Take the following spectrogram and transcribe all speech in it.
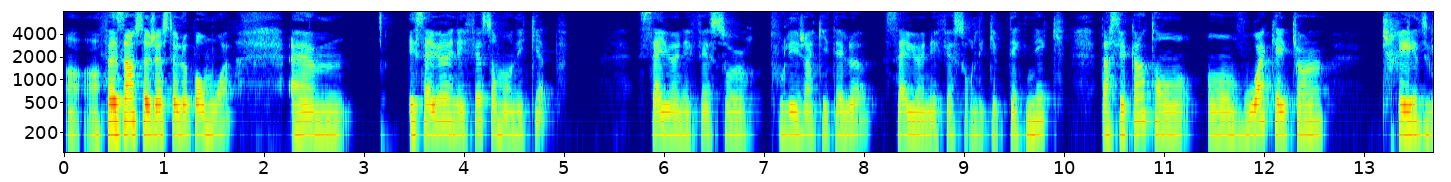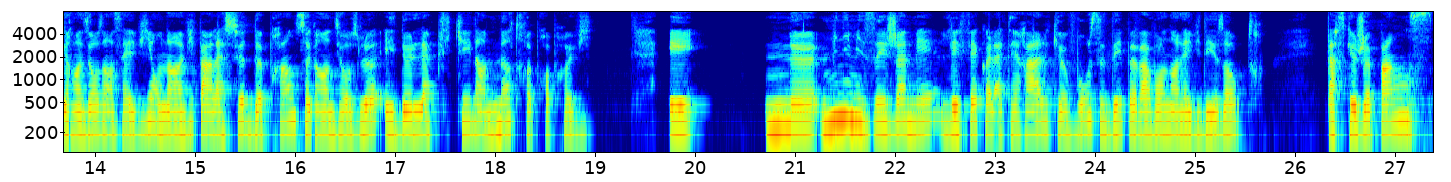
en, faisant ce geste-là pour moi. et ça a eu un effet sur mon équipe. Ça a eu un effet sur tous les gens qui étaient là. Ça a eu un effet sur l'équipe technique. Parce que quand on, on voit quelqu'un créer du grandiose dans sa vie, on a envie par la suite de prendre ce grandiose-là et de l'appliquer dans notre propre vie. Et ne minimisez jamais l'effet collatéral que vos idées peuvent avoir dans la vie des autres. Parce que je pense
